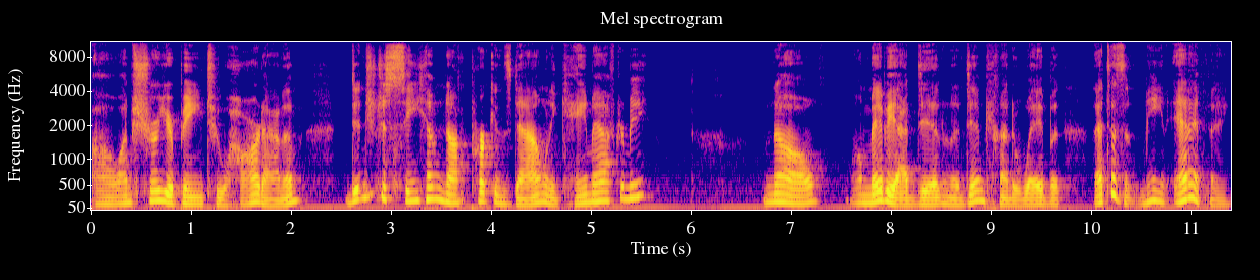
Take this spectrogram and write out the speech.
Oh, I'm sure you're being too hard on him. Didn't you just see him knock Perkins down when he came after me? No. Well, maybe I did in a dim kind of way, but that doesn't mean anything.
